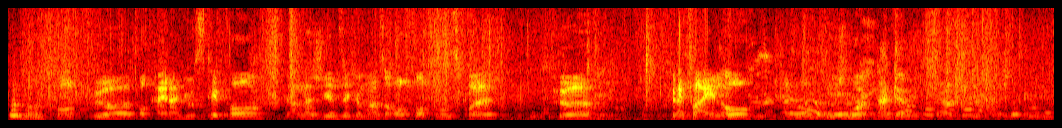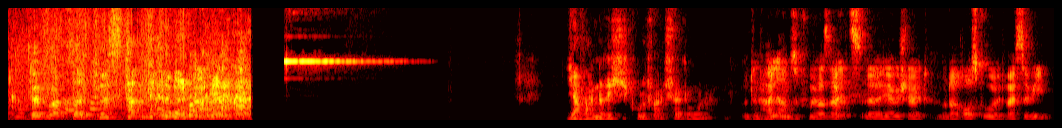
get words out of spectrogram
Und noch ein Korb für Bokaida News TV. Wir engagieren sich immer so aufopferungsvoll für Für den Verein auch. Oh, danke. Das war's dann. Tschüss, danke. Ja, war eine richtig coole Veranstaltung, oder? Und in Halle haben sie früher Salz äh, hergestellt oder rausgeholt. Weißt du wie?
